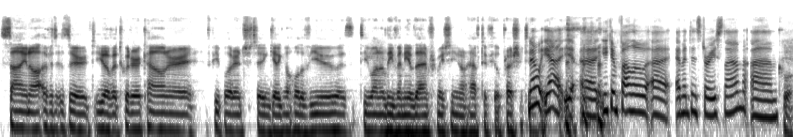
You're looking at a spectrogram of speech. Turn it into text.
sign off. Is there? Do you have a Twitter account, or if people are interested in getting a hold of you, is, do you want to leave any of that information? You don't have to feel pressure to. no, yeah, yeah." Uh, you can follow uh, Edmonton Story Slam um, Cool.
